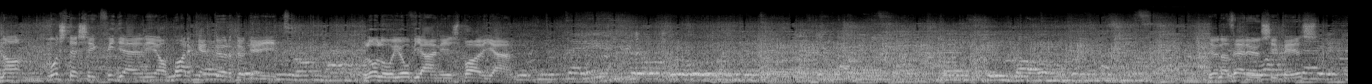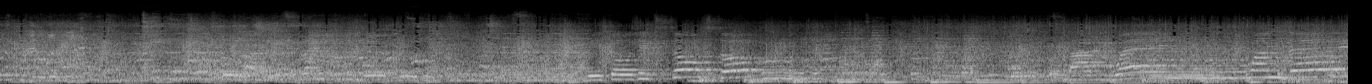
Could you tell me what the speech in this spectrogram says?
Na, most tessék figyelni a parkett ördögeit. Loló jobbján és balján. Jön az erősítés. Because it's so, so good. But when one day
